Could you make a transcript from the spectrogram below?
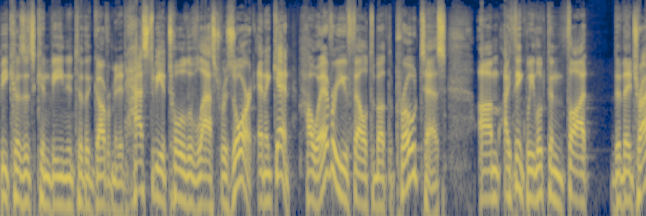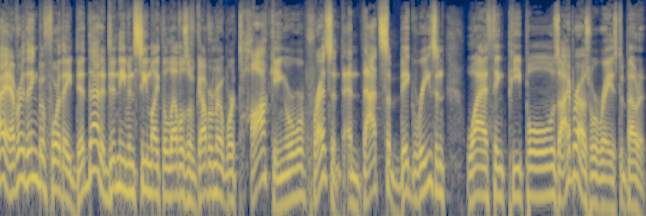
because it's convenient to the government. It has to be a tool of last resort. And again, however you felt about the protests, um, I think we looked and thought, did they try everything before they did that? It didn't even seem like the levels of government were talking or were present. And that's a big reason why I think people's eyebrows were raised about it.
